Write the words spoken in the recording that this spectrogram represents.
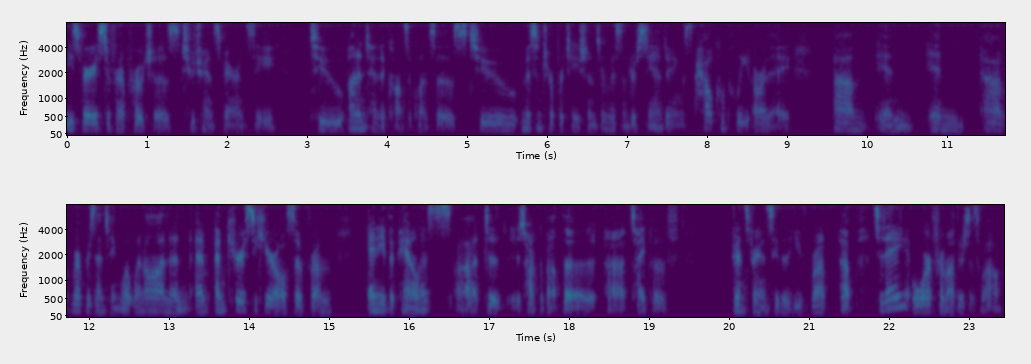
these various different approaches to transparency? To unintended consequences, to misinterpretations or misunderstandings? How complete are they um, in in uh, representing what went on? And, and, I'm curious to hear also from any of the panelists uh, to, talk about the uh, type of transparency that you've brought up today, or from others as well.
